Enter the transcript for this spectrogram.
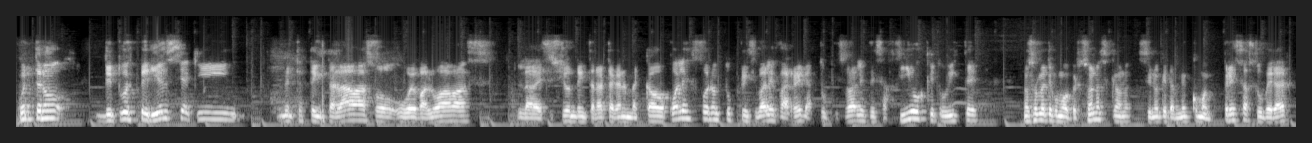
Cuéntanos de tu experiencia aquí mientras te instalabas o evaluabas la decisión de instalarte acá en el mercado, ¿cuáles fueron tus principales barreras, tus principales desafíos que tuviste, no solamente como persona, sino que también como empresa, superar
